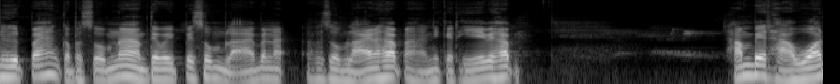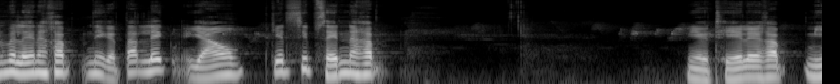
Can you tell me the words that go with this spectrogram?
นืดไปหั่นกับผสมน้ำแต่ว่าไปผสมหลายไปละผสมหลายนะครับอ่านี่กะเทไปครับทำเบถาวรไปเลยนะครับ นี่ก็ตัดเล็กยาวเจ็ดสิบเซนนะครับนี่ก็เทเลยครับมี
